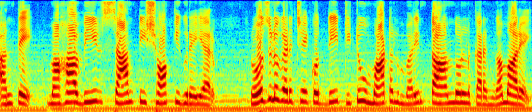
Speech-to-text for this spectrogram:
అంతే మహావీర్ శాంతి షాక్కి గురయ్యారు. రోజులు గడిచే కొద్దీ టిటూ మాటలు మరింత ఆందోళనకరంగా మారాయి.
